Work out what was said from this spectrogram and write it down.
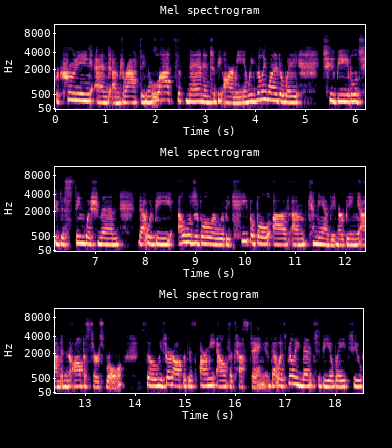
recruiting and um, drafting lots of men into the Army, and we really wanted a way to be able to distinguish men that would be eligible or would be capable of um, commanding or being um, in an officer's role. So we started off with this Army alpha testing that was really meant to be a way to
